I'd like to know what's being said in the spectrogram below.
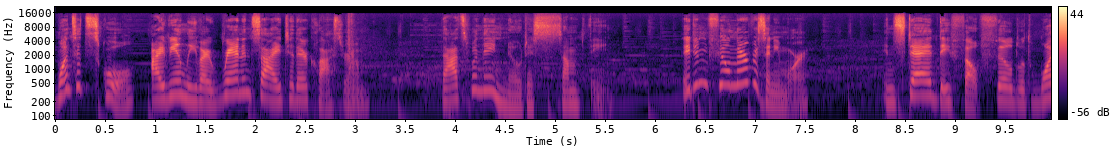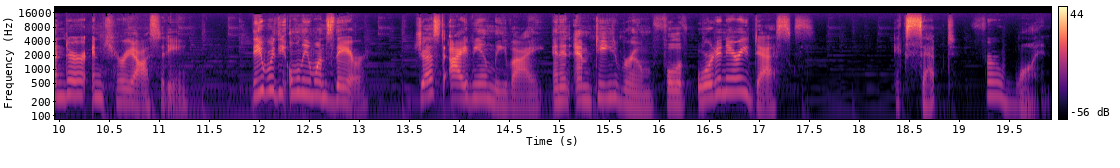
Once at school, Ivy and Levi ran inside to their classroom. That's when they noticed something. They didn't feel nervous anymore. Instead, they felt filled with wonder and curiosity. They were the only ones there, just Ivy and Levi in an empty room full of ordinary desks, except for one.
